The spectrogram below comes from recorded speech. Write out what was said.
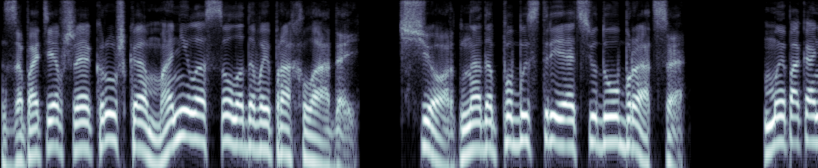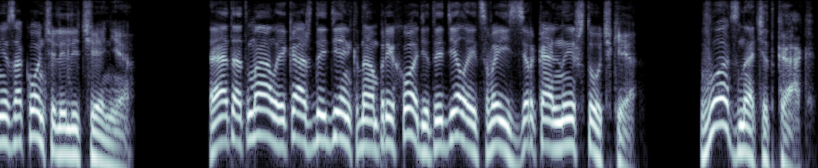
Запотевшая кружка манила солодовой прохладой. Черт, надо побыстрее отсюда убраться. Мы пока не закончили лечение. Этот малый каждый день к нам приходит и делает свои зеркальные штучки. Вот значит как.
